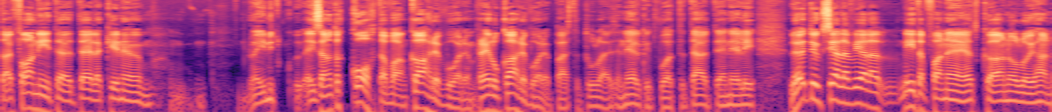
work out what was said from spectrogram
tai fanit teilläkin, no ei nyt, ei sanota kohta, vaan kahden vuoden, reilu kahden vuoden päästä tulee se 40 vuotta täyteen. Eli löytyykö siellä vielä niitä faneja, jotka on ollut ihan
